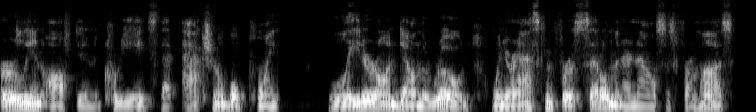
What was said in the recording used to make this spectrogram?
early and often creates that actionable point later on down the road when you're asking for a settlement analysis from us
